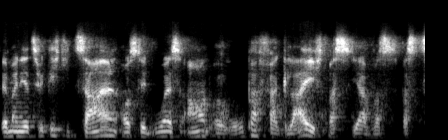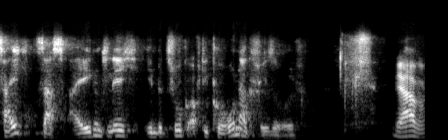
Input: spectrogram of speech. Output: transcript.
wenn man jetzt wirklich die Zahlen aus den USA und Europa vergleicht, was, ja, was, was zeigt das eigentlich in Bezug auf die Corona-Krise, Ulf? Ja,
